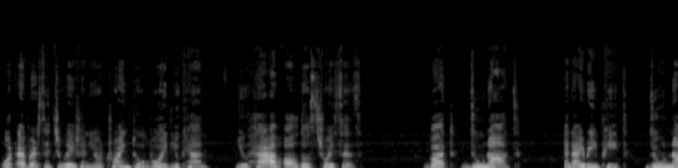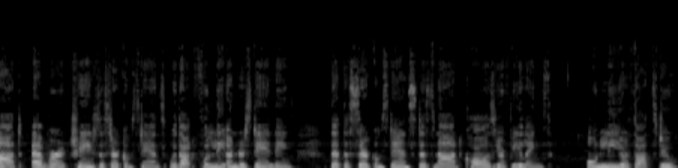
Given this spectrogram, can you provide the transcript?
Whatever situation you're trying to avoid, you can. You have all those choices. But do not, and I repeat, do not ever change the circumstance without fully understanding that the circumstance does not cause your feelings, only your thoughts do.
